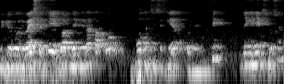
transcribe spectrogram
वीडियो को रिवाइज करके एक बार देख लेना तो आपको। बहुत अच्छे से क्लियर हो जाएगा। ठीक? लेकिन नेक्स्ट क्वेश्चन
